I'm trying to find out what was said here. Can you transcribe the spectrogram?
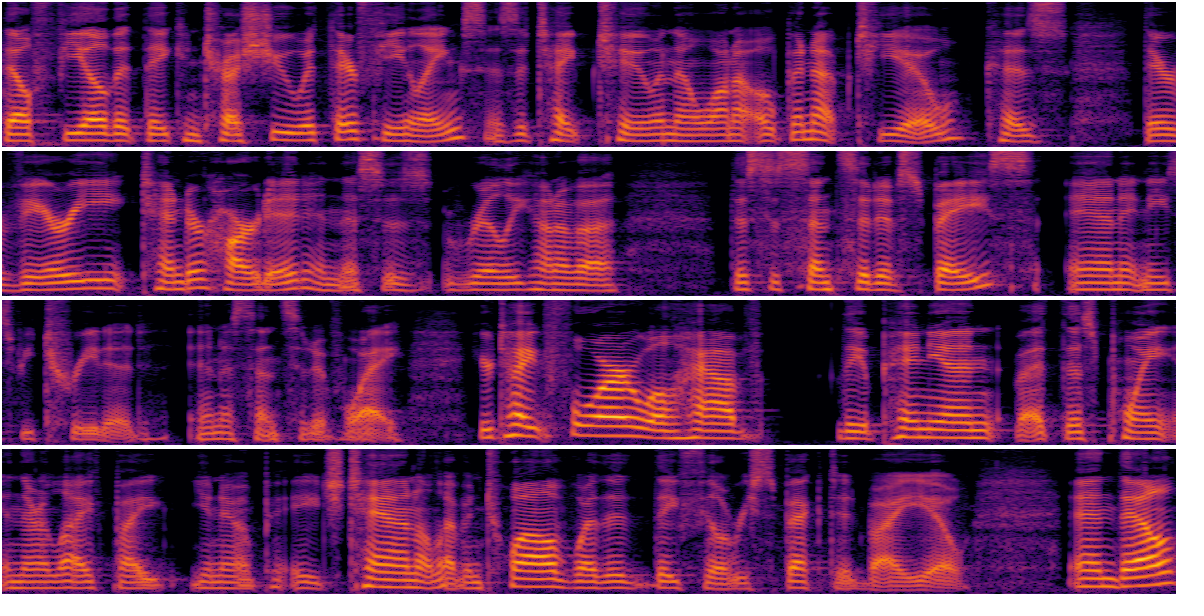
They'll feel that they can trust you with their feelings as a type 2 and they'll want to open up to you cuz they're very tender-hearted and this is really kind of a this is sensitive space and it needs to be treated in a sensitive way. Your type 4 will have the opinion at this point in their life by, you know, age 10, 11, 12 whether they feel respected by you. And they'll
